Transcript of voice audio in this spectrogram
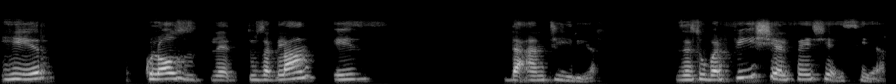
Here, close to the gland is the anterior. The superficial fascia is here.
